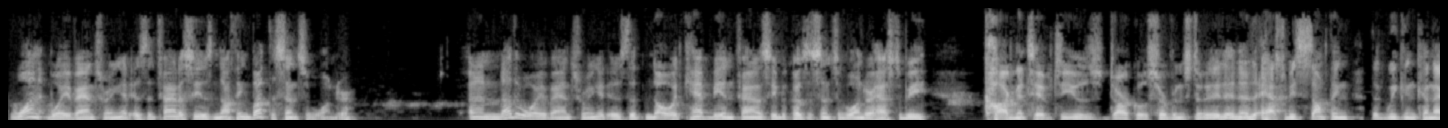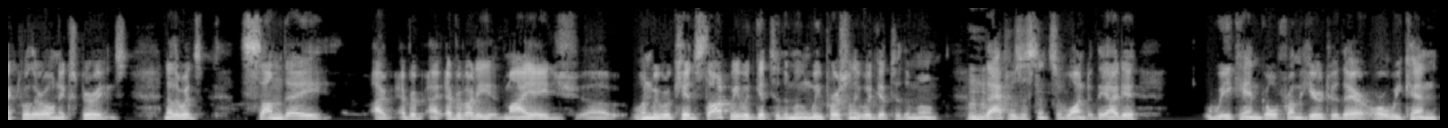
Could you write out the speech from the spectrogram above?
one way of answering it is that fantasy is nothing but the sense of wonder. And another way of answering it is that no, it can't be in fantasy because the sense of wonder has to be cognitive, to use Darko Suvin's. To, it, it has to be something that we can connect with our own experience. In other words, someday, I, every, everybody at my age, uh, when we were kids, thought we would get to the moon. We personally would get to the moon. Mhm. That was a sense of wonder. The idea we can go from here to there, or we can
